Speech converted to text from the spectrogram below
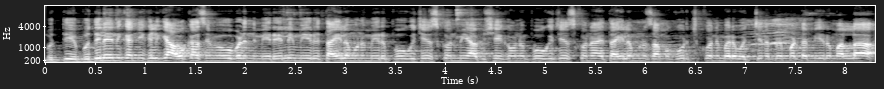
బుద్ధి బుద్ధి లేని కన్యకలకి అవకాశం ఇవ్వబడింది. మీరు వెళ్ళి మీరు తైలమును మీరు పోగు చేసుకొని మీ అభిషేకమును పోగు చేసుకొని ఆ తైలమును సమకూర్చుకొని మరి వచ్చిన పిమ్మట మీరు మళ్ళా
